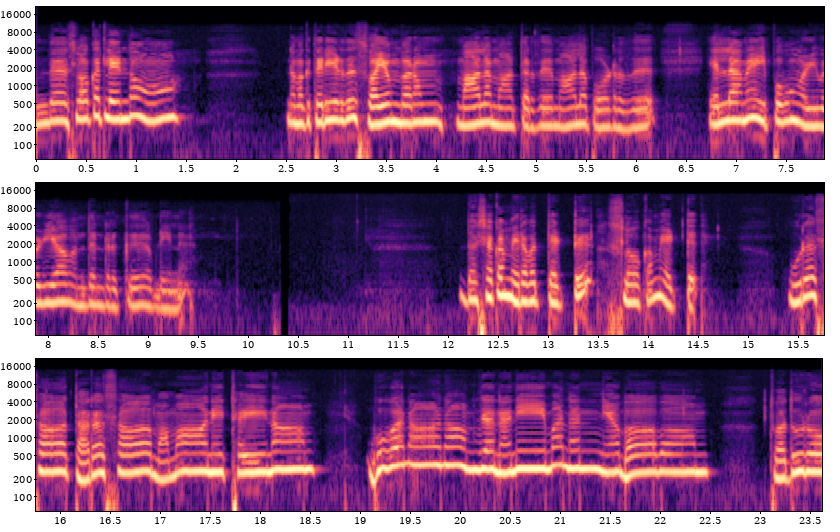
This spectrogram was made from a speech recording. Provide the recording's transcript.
இந்த ஸ்லோகத்துலேருந்தும் நமக்கு தெரிகிறது ஸ்வயம்வரம் மாலை மாற்றுறது மாலை போடுறது எல்லாமே இப்போவும் வழி வழியாக வந்துட்டுருக்கு அப்படின்னு. தசகம் இருபத்தெட்டு ஸ்லோகம் எட்டு. உரசா தரசா மமானிதைனாம் भुवनानां जननीमनन्यभावां त्वदुरो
